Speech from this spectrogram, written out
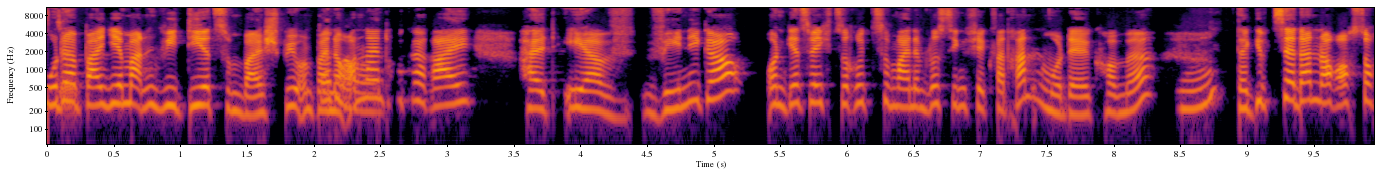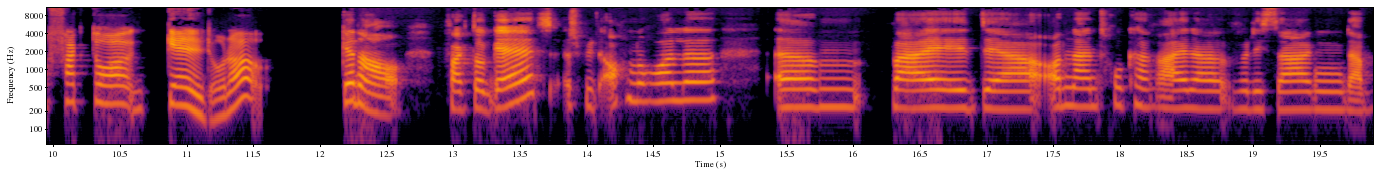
oder bei jemandem wie dir zum Beispiel. Und bei Genau. Online-Druckerei halt eher weniger und jetzt, wenn ich zurück zu meinem lustigen Vier-Quadranten-Modell komme, mhm. da gibt's ja dann auch, auch so Faktor Geld, oder? Genau. Faktor Geld spielt auch eine Rolle. Ähm, bei der Online-Druckerei, da würde ich sagen, da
